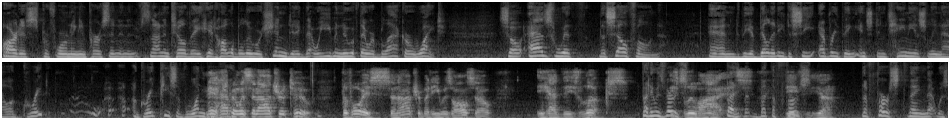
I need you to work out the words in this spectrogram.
artists performing in person, and it's not until they hit Hullabaloo or Shindig that we even knew if they were black or white. So, as with the cell phone and the ability to see everything instantaneously now, a great, a great piece of wonder. It happened with Sinatra too. The voice, Sinatra, but he was also he had these looks, But it was very these blue eyes. But, but, but the These- first yeah. The first thing that was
